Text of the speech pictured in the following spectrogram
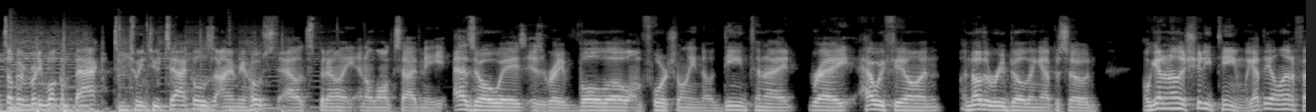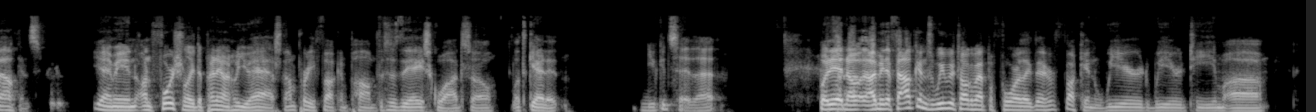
What's up, everybody? Welcome back to Between Two Tackles. I am your host, Alex Spinelli, and alongside me, as always, is Ray Volo. Unfortunately, no Dean tonight. Ray, how we feeling? Another rebuilding episode. We got another shitty team. We got the Atlanta Falcons. Yeah, I mean, unfortunately, depending on who you ask, I'm pretty fucking pumped. This is the A squad, so let's get it. You could say that. But yeah, no, I mean the Falcons we were talking about before, like they're a fucking weird, weird team. Uh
